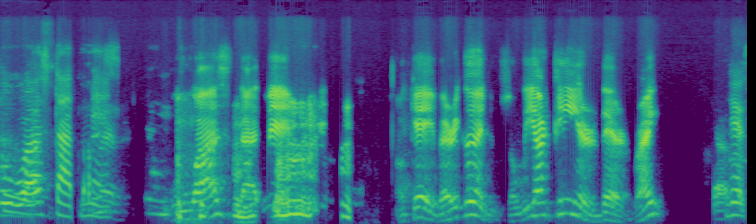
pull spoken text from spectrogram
Who was that man? Who was that man? Okay, very good. So we are clear there, right? Yes,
